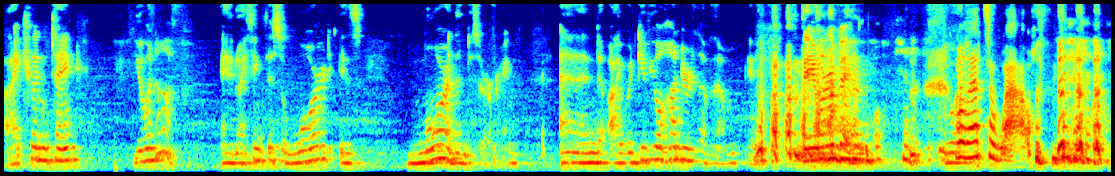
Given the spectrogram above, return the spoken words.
I couldn't thank you enough. And I think this award is more than deserving. And I would give you a hundred of them if they were available. Well, that's a wow.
